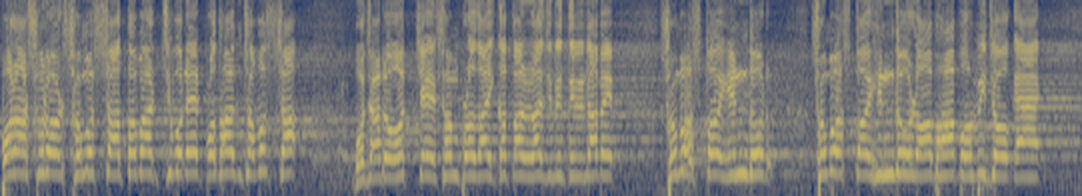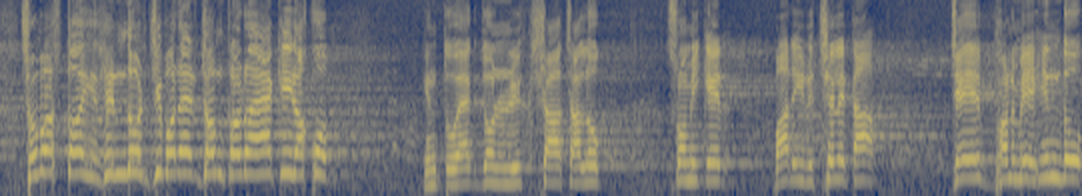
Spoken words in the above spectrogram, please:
পড়াশুনোর সমস্যা তোমার জীবনের প্রধান সমস্যা। বোঝানো হচ্ছে সাম্প্রদায়িকতার রাজনীতির নামে। সমস্ত হিন্দুর সমস্ত হিন্দুর অভাব অভিযোগ এক। সমস্ত হিন্দুর জীবনের যন্ত্রণা একই রকম। কিন্তু একজন রিক্সা চালক, শ্রমিকের বাড়ির ছেলেটা, যে ধর্মে হিন্দু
